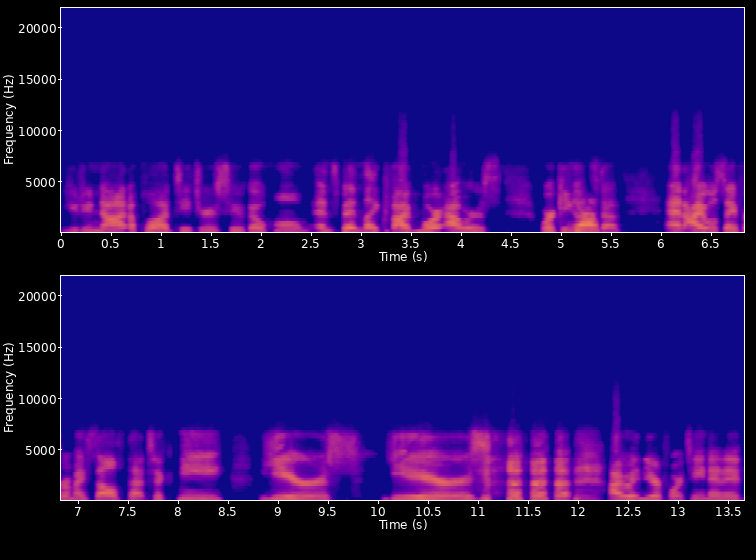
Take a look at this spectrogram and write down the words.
you do not applaud teachers who go home and spend like five more hours working yeah. on stuff. And I will say for myself, that took me years, years. I'm in year 14 and it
